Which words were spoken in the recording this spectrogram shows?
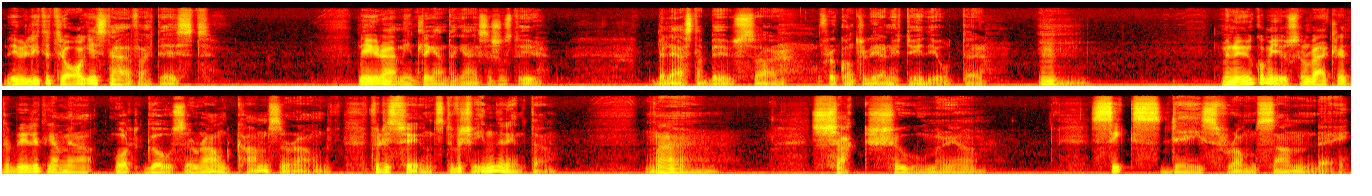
Det är lite tragiskt det här faktiskt. Det är ju det här med intelligenta gangster som styr belästa busar för att kontrollera nyttiga idioter. Mm. Men nu kommer Houston verkligen att bli lite grann mera what goes around comes around. För det syns, det försvinner inte. Nej. Chuck Schumer, ja. Six days from Sunday.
